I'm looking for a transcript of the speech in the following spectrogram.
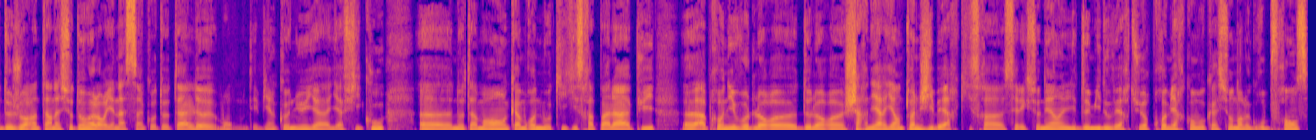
de joueurs internationaux. Alors il y en a cinq au total, euh, bon, des bien connus, il y a, il y a Fikou, euh, notamment, Cameron Moki qui sera pas là. Puis après, au niveau de leur, de leur charnière, il y a Antoine Gibert qui sera sélectionné, hein, il demi d'ouverture, première convocation dans le groupe France.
